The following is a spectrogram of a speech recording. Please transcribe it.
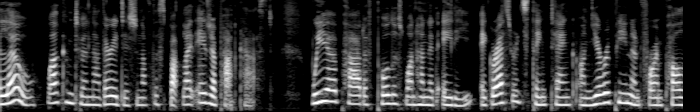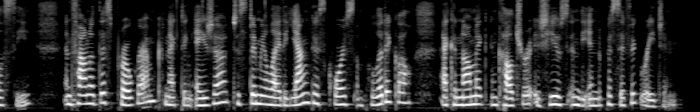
Hello, welcome to another edition of the Spotlight Asia podcast. We are part of Polis 180, a grassroots think tank on European and foreign policy, and founded this program connecting Asia to stimulate a young discourse on political, economic, and cultural issues in the Indo-Pacific region.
